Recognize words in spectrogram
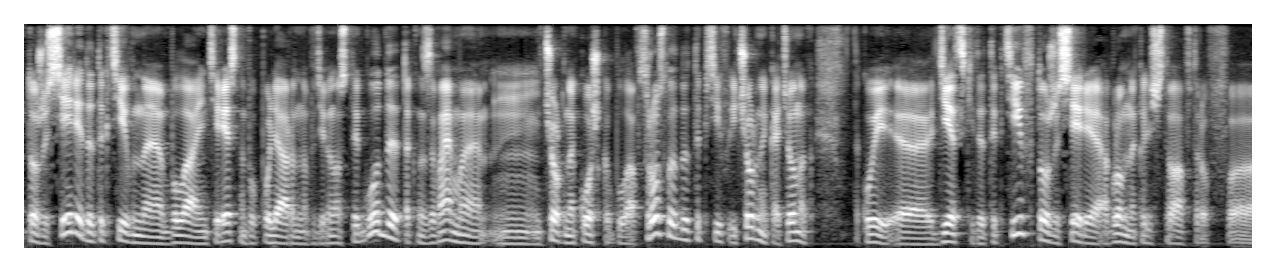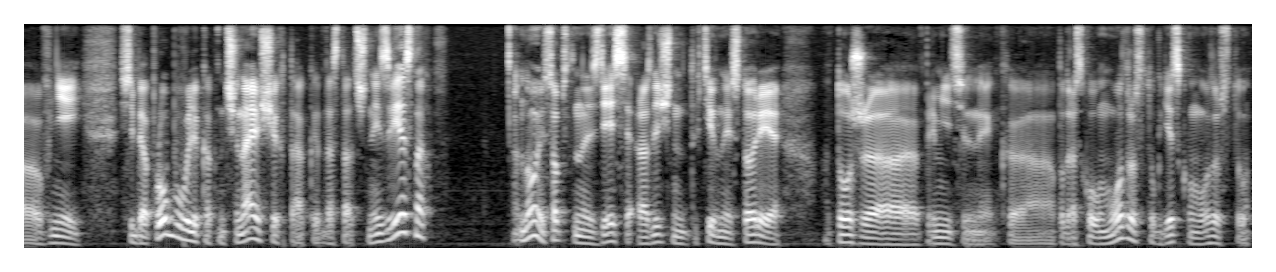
тоже серия детективная была интересно популярна в 90-е годы, так называемая «Черная кошка» была взрослый детектив, и «Черный котенок» такой э, детский детектив, тоже серия, огромное количество авторов э, в ней себя пробовали, как начинающих, так и достаточно известных. Ну и, собственно, здесь различные детективные истории тоже применительные к подростковому возрасту, к детскому возрасту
